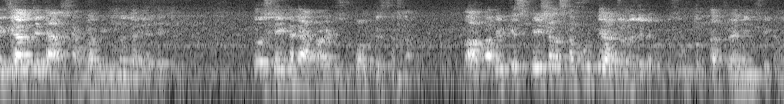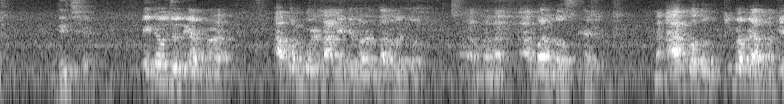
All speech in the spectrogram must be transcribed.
রেজাল্ট যেটা আসে, আমরা বিভিন্ন জায়গায় দেখি। তো সেইখানে আপনারা কিছু করতেছেন না। তো আপনাদেরকে স্পেশাল সাপোর্ট দেওয়ার জন্য যেটা করতেছে, উদ্যোক্তা ট্রেনিং সেখানে দিচ্ছে। এটাও যদি আপনারা আপন করে না নিতে পারেন, তাহলে তো আপনারা আবার লস খাবেন না, আর কত, কীভাবে আপনাকে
